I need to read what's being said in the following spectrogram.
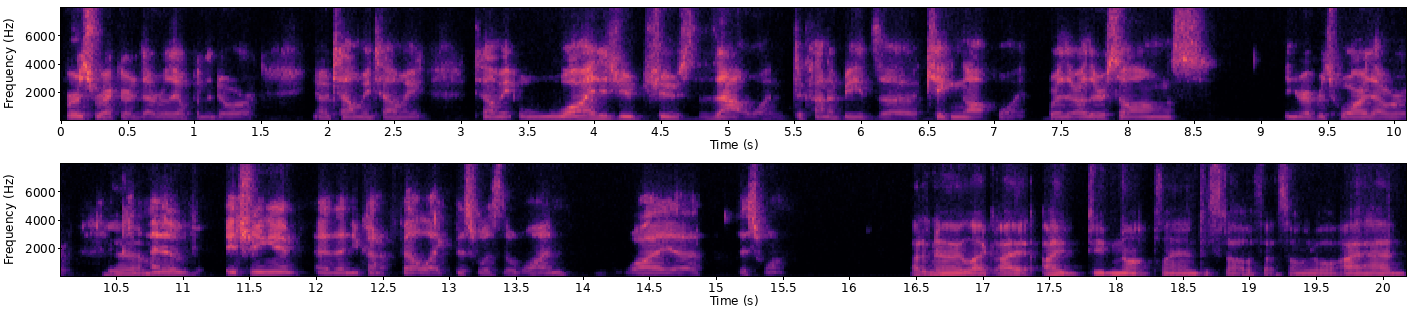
first record that really opened the door. You know, tell me, tell me, tell me, why did you choose that one to kind of be the kicking off point? Were there other songs in your repertoire that were yeah. kind of itching it, and then you kind of felt like this was the one? Why uh, this one? I don't know. Like I, I did not plan to start with that song at all. I had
